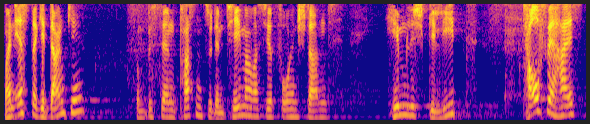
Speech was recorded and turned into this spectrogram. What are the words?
Mein erster Gedanke so ein bisschen passend zu dem Thema, was hier vorhin stand, himmlisch geliebt. Taufe heißt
